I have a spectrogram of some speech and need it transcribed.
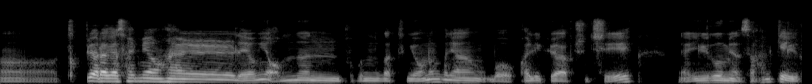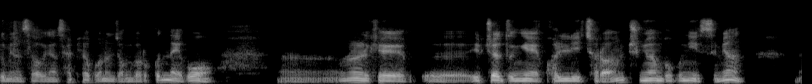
어, 특별하게 설명할 내용이 없는 부분 같은 경우는 그냥 뭐 관리 규약 준칙 그냥 읽으면서 함께 읽으면서 그냥 살펴보는 정도로 끝내고 어, 오늘 이렇게 그 입주 등의 권리처럼 중요한 부분이 있으면 에,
